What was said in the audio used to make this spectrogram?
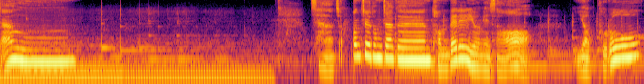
다운. 자, 첫 번째 동작은 덤벨을 이용해서 옆으로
